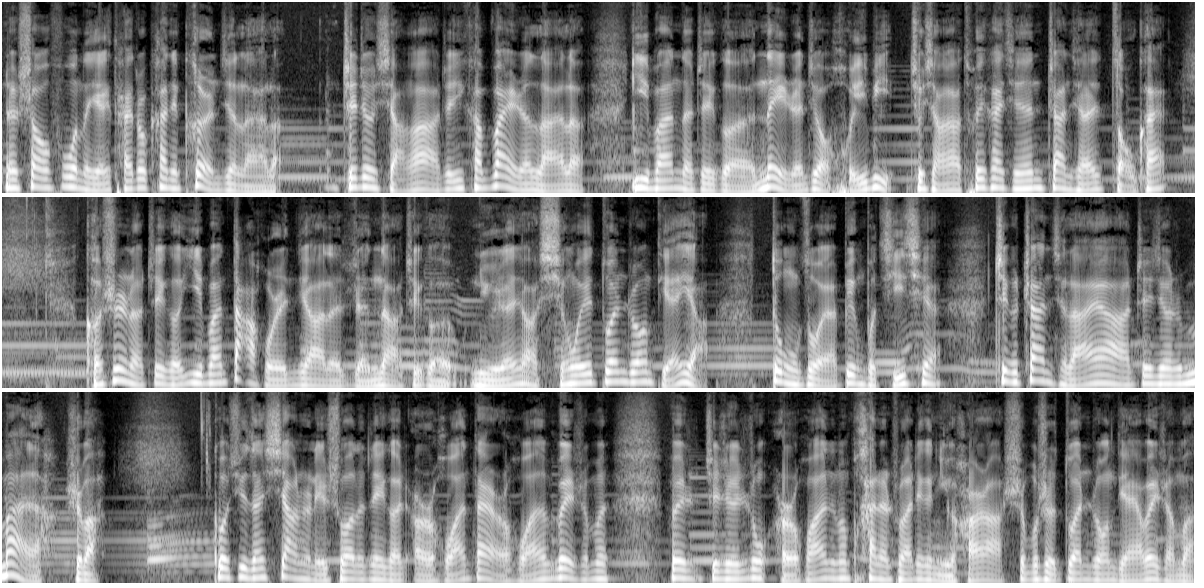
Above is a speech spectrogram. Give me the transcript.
那少妇呢也抬头看见客人进来了，这就想啊，这一看外人来了，一般的这个内人就要回避，就想要推开琴站起来走开。可是呢，这个一般大户人家的人呢，这个女人要行为端庄典雅，动作呀并不急切，这个站起来啊，这就是慢啊，是吧？过去咱相声里说的这个耳环戴耳环，为什么？为这这用耳环就能判断出来这个女孩啊是不是端庄典雅？为什么？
